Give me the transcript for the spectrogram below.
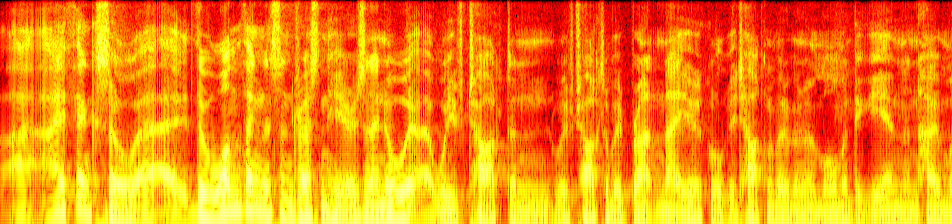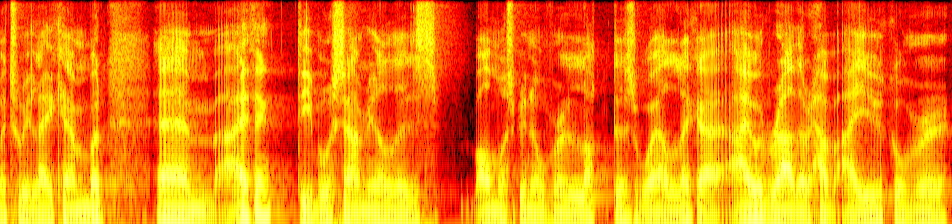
I think so. Uh, the one thing that's interesting here is, and I know uh, we've talked and we've talked about Brandon Aiyuk. We'll be talking about him in a moment again and how much we like him. But um, I think Deebo Samuel has almost been overlooked as well. Like I, I would rather have Aiyuk over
